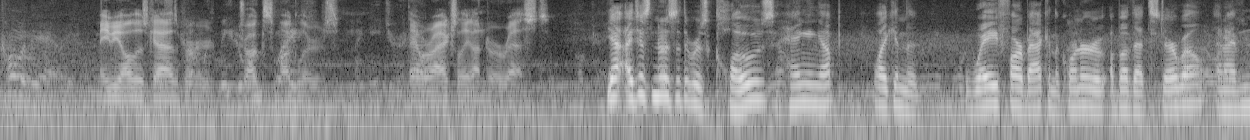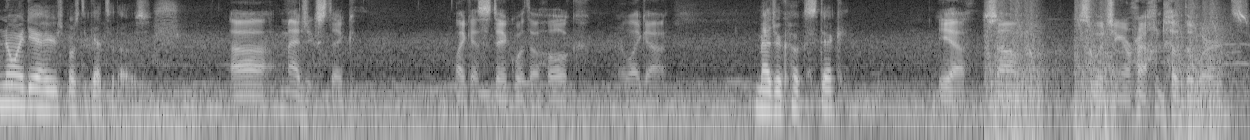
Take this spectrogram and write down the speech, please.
combing the area. Maybe all those guys were drug smugglers. They were actually under arrest. Yeah, I just noticed that there was clothes hanging up, like in the way far back in the corner above that stairwell, and I have no idea how you're supposed to get to those. Uh, magic stick. Like a stick with a hook, or like a Magic hook stick. Yeah, some switching around of the words.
